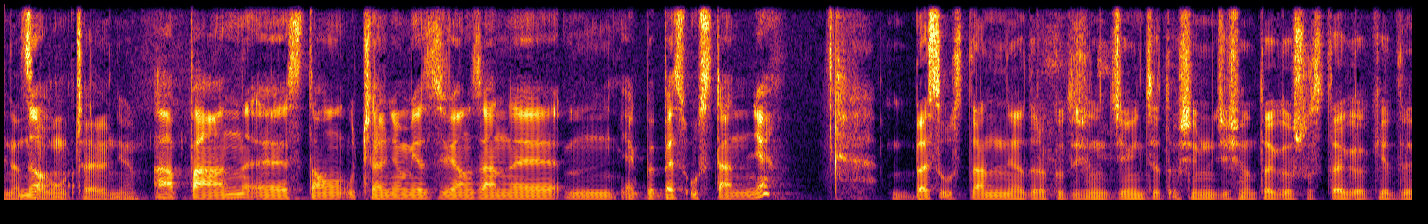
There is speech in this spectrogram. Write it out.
i na No. całą uczelnię. A pan e, z tą uczelnią jest związany mm, jakby bezustannie? Bezustannie od roku 1986, kiedy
